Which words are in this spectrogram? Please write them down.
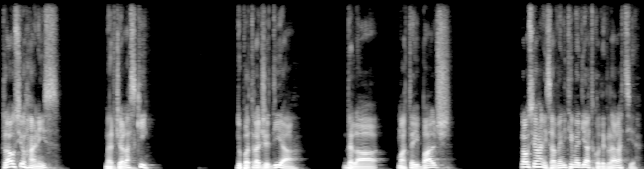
Claus Iohannis merge la schi. După tragedia de la Matei Balș, Claus Iohannis a venit imediat cu o declarație.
